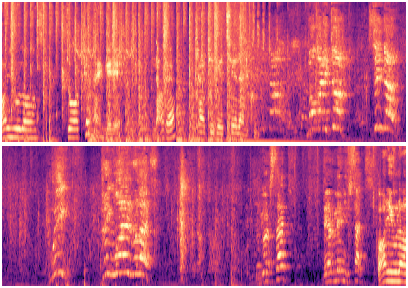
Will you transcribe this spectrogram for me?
ါရီယိုလာကြော်ဖြတ်နိုင်ခဲ့တဲ့နောက်ထပ် tactical challenge တစ်ခု Nobody talk! Sit down! Wait! Drink water and relax! You are sad? There are many sad. ဝါရီယိုလာ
